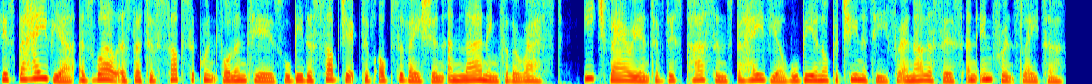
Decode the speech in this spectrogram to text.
His behavior, as well as that of subsequent volunteers, will be the subject of observation and learning for the rest, each variant of this person's behavior will be an opportunity for analysis and inference later.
